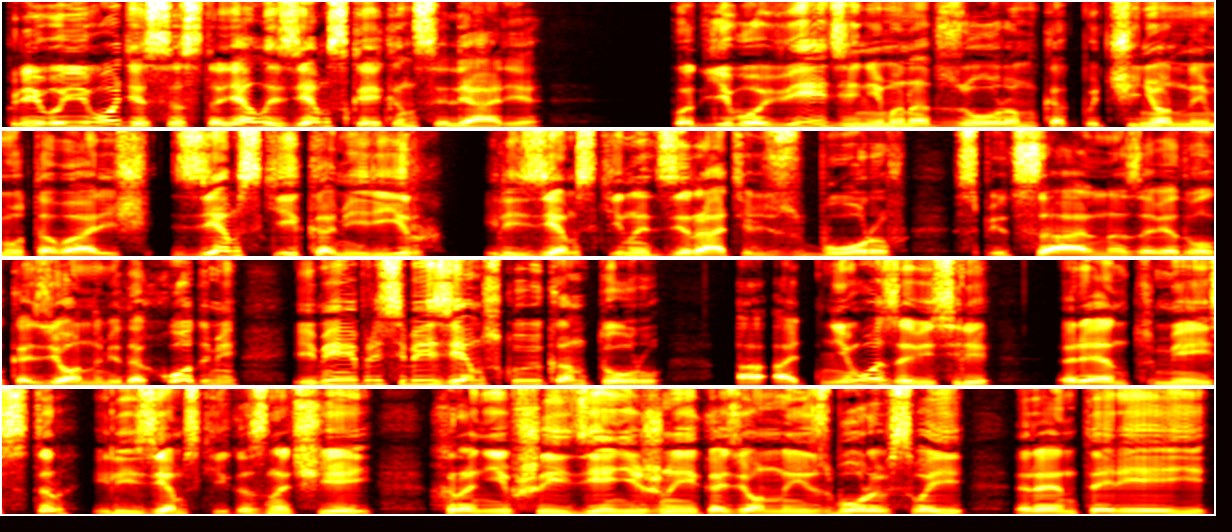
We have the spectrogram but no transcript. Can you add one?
При воеводе состояла земская канцелярия. Под его ведением и надзором, как подчиненный ему товарищ, земский камерир или земский надзиратель сборов специально заведовал казенными доходами, имея при себе земскую контору, а от него зависели рентмейстер или земский казначей, хранивший денежные казенные сборы в своей рентереи,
